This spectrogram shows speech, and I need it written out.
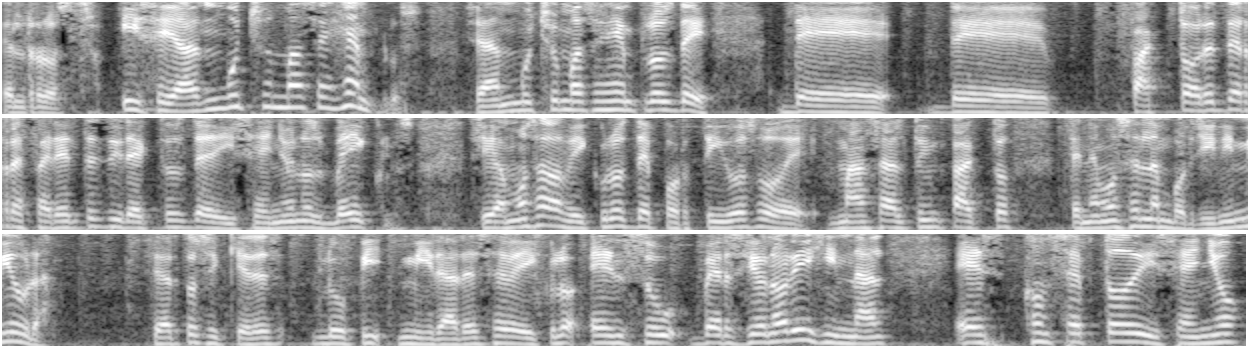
El rostro. Y se dan muchos más ejemplos. Se dan muchos más ejemplos de, de, de factores de referentes directos de diseño en los vehículos. Si vamos a vehículos deportivos o de más alto impacto, tenemos el Lamborghini Miura. ¿Cierto? Si quieres, Lupi, mirar ese vehículo, en su versión original es concepto de diseño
